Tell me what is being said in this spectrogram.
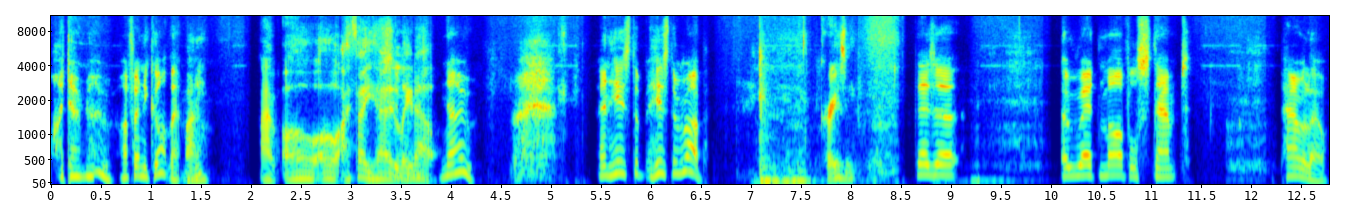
I don't know. I've only got that that? many. Wow. I, oh, oh, I thought you had it laid out. No. And here's the here's the rub. Crazy. There's a a red Marvel stamped parallel,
